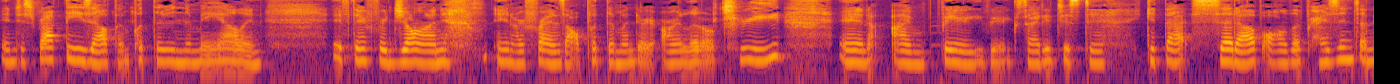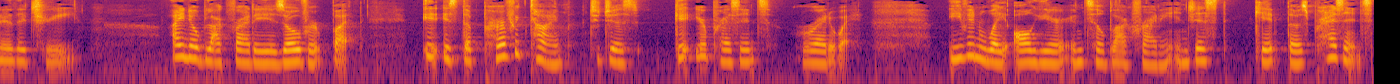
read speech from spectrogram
and just wrap these up and put them in the mail. And if they're for John and our friends, I'll put them under our little tree. And I'm very, very excited just to get that set up, all the presents under the tree. I know Black Friday is over, but it is the perfect time to just get your presents right away even wait all year until Black Friday and just get those presents.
